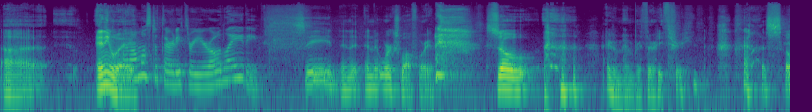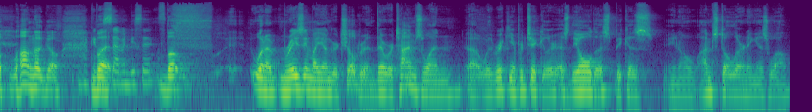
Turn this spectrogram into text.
Uh, anyway. I'm almost a 33 year old lady. See, and it, and it works well for you. so I remember 33. that was so long ago. But 76. but when I'm raising my younger children, there were times when, uh, with Ricky in particular, as the oldest, because you know I'm still learning as well,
